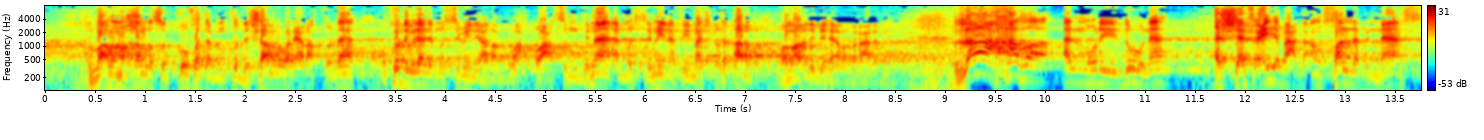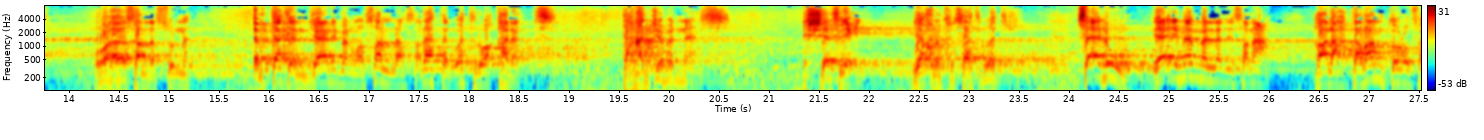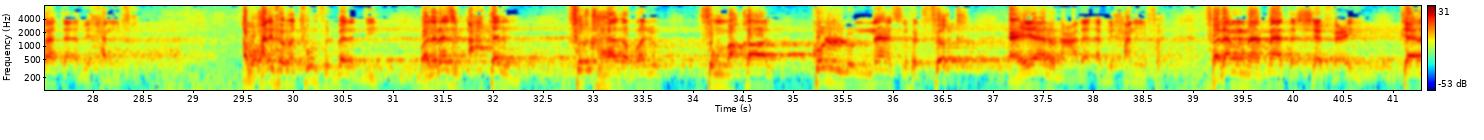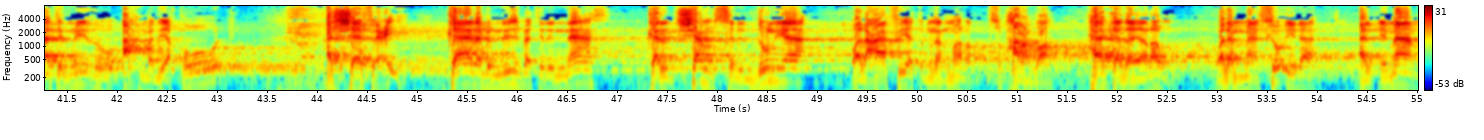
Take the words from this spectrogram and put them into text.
اللهم خلص الكوفة من كل شر والعراق كلها وكل بلاد المسلمين يا رب واعصم دماء المسلمين في مشرق الأرض ومغربها يا رب العالمين. لاحظ المريدون الشافعية بعد أن صلى بالناس وصلى السنة ارتكن جانبا وصلى صلاة الوتر وقنت تعجب الناس. الشافعي يخرج في صلاة الوتر. سألوه يا إمام ما الذي صنعت؟ قال احترمت رفاة أبي حنيفة. أبو حنيفة مدفون في البلد دي وأنا لازم أحترم فقه هذا الرجل. ثم قال كل الناس في الفقه عيال على أبي حنيفة. فلما مات الشافعي كان تلميذه أحمد يقول الشافعي كان بالنسبة للناس كالشمس للدنيا والعافية من المرض. سبحان الله. هكذا يرون. ولما سئل الإمام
